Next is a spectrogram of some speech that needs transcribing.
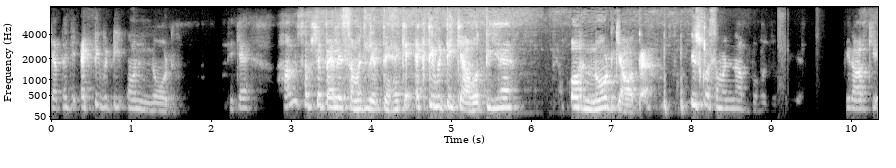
कहते हैं कि एक्टिविटी ऑन नोड ठीक है? हम सबसे पहले समझ लेते हैं कि एक्टिविटी क्या होती है और नोड क्या होता है। इसको समझना बहुत ज़रूरी है। फिर आपकी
